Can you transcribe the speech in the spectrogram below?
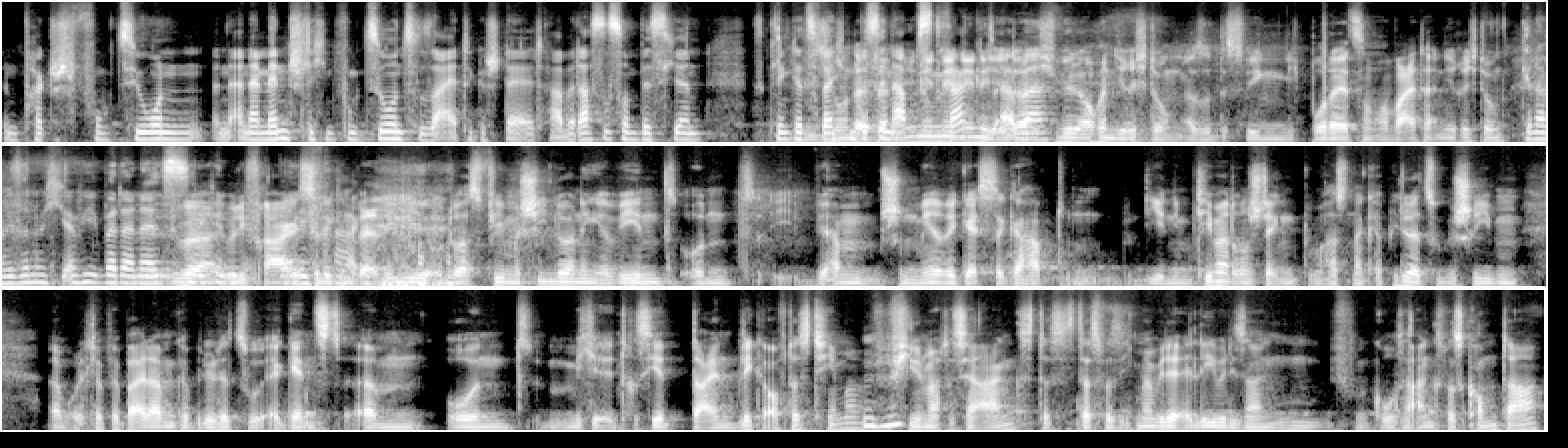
in praktisch Funktionen, in einer menschlichen Funktion zur Seite gestellt habe. Das ist so ein bisschen, das klingt jetzt vielleicht ein bisschen abstrakt, nee, nee, nee, aber ich will auch in die Richtung. Also deswegen, ich bohre da jetzt nochmal weiter in die Richtung. Genau, wir sind nämlich irgendwie über deine über, Silicon, über die Frage Valley Silicon Valley und du hast viel Machine Learning erwähnt und wir haben schon mehrere Gäste gehabt, die in dem Thema drin stecken. Du hast ein Kapitel dazu geschrieben ähm, oder ich glaube, wir beide haben ein Kapitel dazu ergänzt. Ähm, und mich interessiert dein Blick auf das Thema. Mhm. Vielen macht das ja Angst. Das ist das, was ich immer wieder erlebe. Die sagen, hm, große Angst, was kommt da?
